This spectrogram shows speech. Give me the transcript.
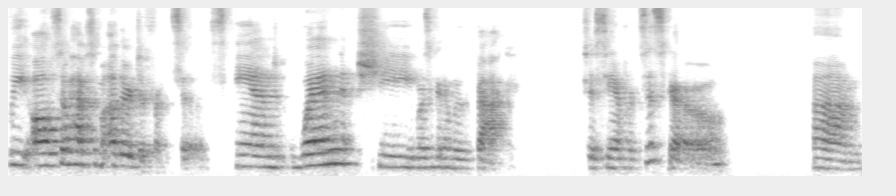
we also have some other differences. And when she was going to move back to San Francisco, um,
